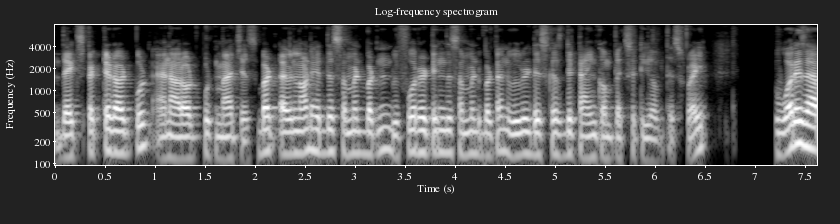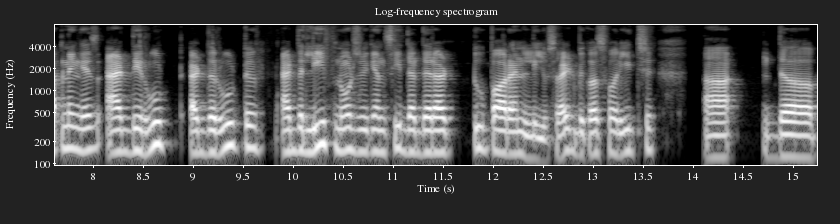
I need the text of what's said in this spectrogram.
The expected output and our output matches. But i will not hit the submit button. Before hitting the submit button we will discuss the time complexity of this right what is happening is at the root at the root at the leaf nodes we can see that there are two power n leaves right? Because for each uh, the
